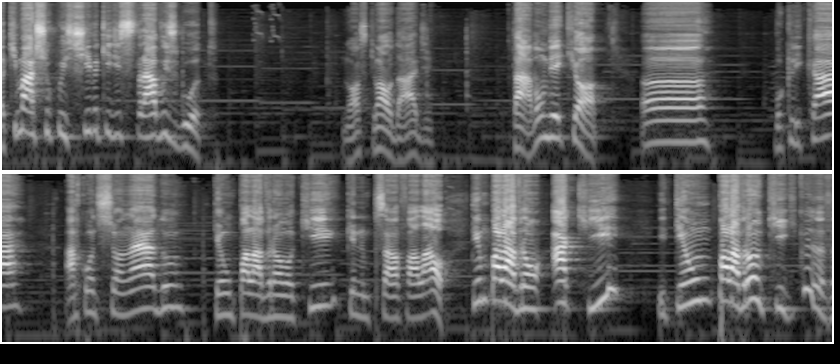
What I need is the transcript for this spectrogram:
Aqui machuca o Steve, aqui destrava o esgoto. Nossa, que maldade. Tá, vamos ver aqui, ó. Uh... Vou clicar. Ar-condicionado. Tem um palavrão aqui que não precisava falar. Ó, tem um palavrão aqui e tem um palavrão aqui. Que coisa...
